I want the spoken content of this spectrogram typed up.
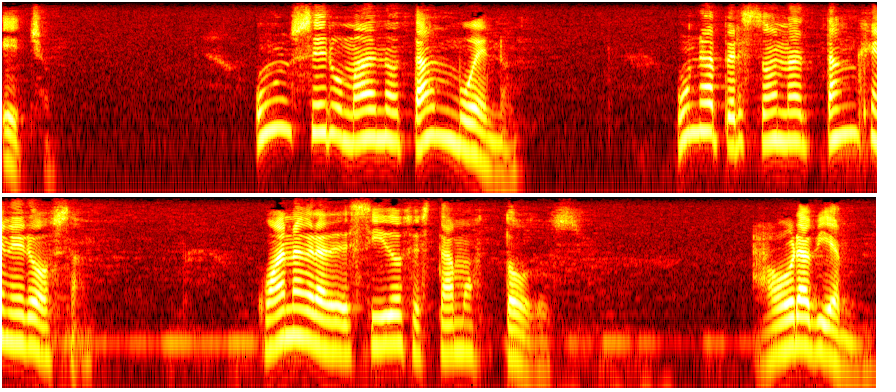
hecho. Un ser humano tan bueno, una persona tan generosa, cuán agradecidos estamos todos. Ahora bien,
